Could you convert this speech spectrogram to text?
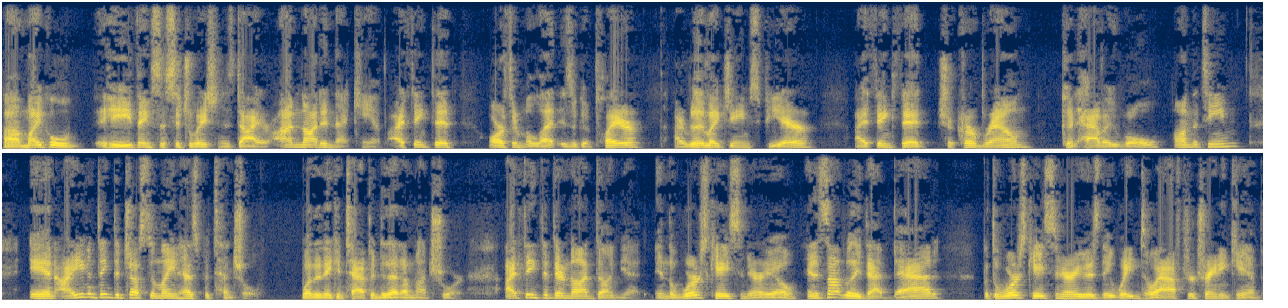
Uh, Michael, he thinks the situation is dire. I'm not in that camp. I think that Arthur Maulet is a good player. I really like James Pierre. I think that Shakur Brown could have a role on the team. And I even think that Justin Layne has potential. Whether they can tap into that, I'm not sure. I think that they're not done yet. In the worst case scenario, and it's not really that bad, but the worst case scenario is they wait until after training camp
